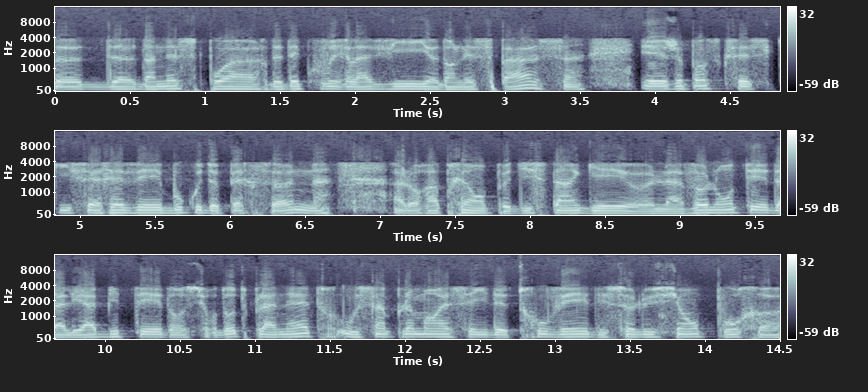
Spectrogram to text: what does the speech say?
d'un espoir de découvrir la vie dans l'espace, et je pense que c'est ce qui fait rêver beaucoup de personnes. Alors après, on peut distinguer euh, la volonté d'aller habiter dans- sur d'autres planètes ou simplement essayer de trouver des solutions pour, euh,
